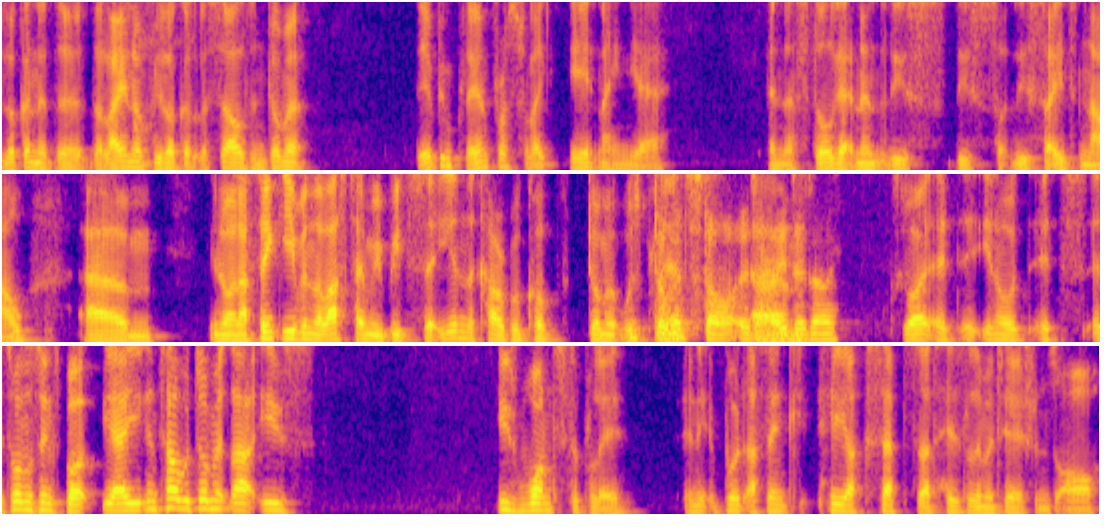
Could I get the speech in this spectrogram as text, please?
looking at the the lineup, you look at Lascelles and Dummett, they've been playing for us for like eight, nine years. And they're still getting into these these these sides now. Um, you know, and I think even the last time we beat City in the Carabao Cup, Dummett was playing. Dummett started, um, I did I. So it, it, you know, it's it's one of those things. But yeah, you can tell with Dummett that he's he's wants to play, and it, but I think he accepts that his limitations are,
